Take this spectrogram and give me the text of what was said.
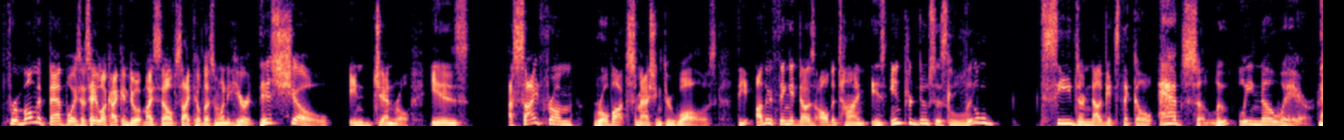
for a moment, Bad Boy says, "Hey, look, I can do it myself." Cy-Kill doesn't want to hear it. This show, in general, is aside from robots smashing through walls, the other thing it does all the time is introduces little seeds or nuggets that go absolutely nowhere.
